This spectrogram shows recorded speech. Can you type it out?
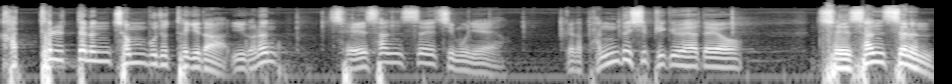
같을 때는 전부주택이다. 이거는 재산세 지문이에요. 그래서 반드시 비교해야 돼요. 재산세는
